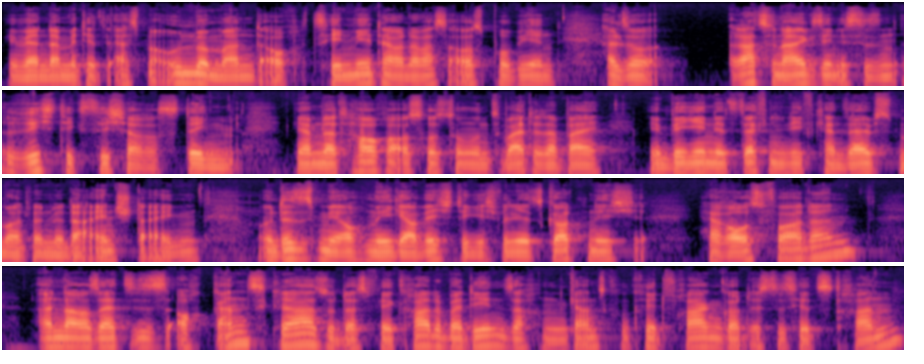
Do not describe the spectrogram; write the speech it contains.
Wir werden damit jetzt erstmal unbemannt auch 10 Meter oder was ausprobieren. Also rational gesehen ist es ein richtig sicheres Ding. Wir haben da Taucherausrüstung und so weiter dabei. Wir begehen jetzt definitiv keinen Selbstmord, wenn wir da einsteigen. Und das ist mir auch mega wichtig. Ich will jetzt Gott nicht herausfordern. Andererseits ist es auch ganz klar so, dass wir gerade bei den Sachen ganz konkret fragen, Gott, ist es jetzt dran?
